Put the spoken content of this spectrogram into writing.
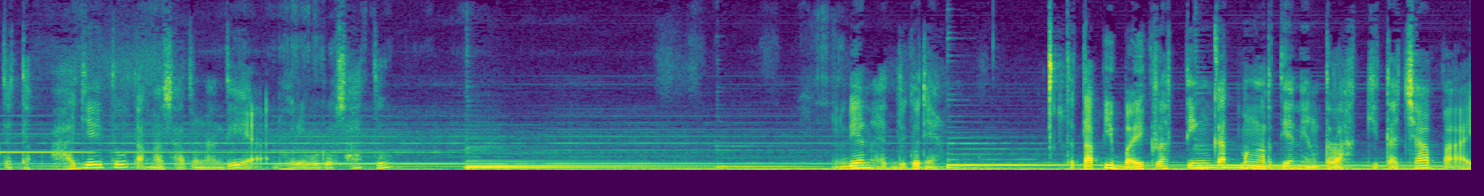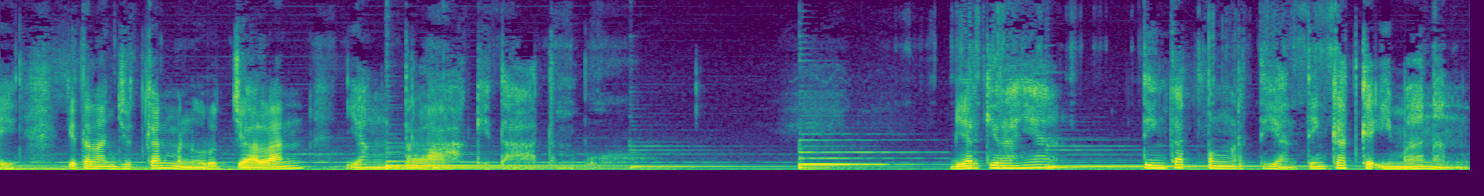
tetap aja itu tanggal 1 nanti ya 2021 kemudian ayat berikutnya. Tetapi baiklah tingkat pengertian yang telah kita capai kita lanjutkan menurut jalan yang telah kita tempuh. Biar kiranya tingkat pengertian tingkat keimanan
